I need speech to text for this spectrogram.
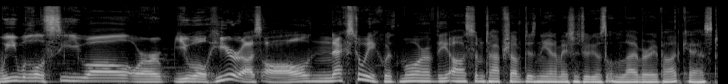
we will see you all, or you will hear us all next week with more of the awesome Top Shelf Disney Animation Studios Library podcast.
